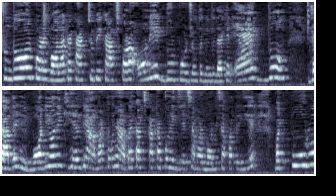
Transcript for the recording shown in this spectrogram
সুন্দর করে গলাটা কাটচুপি কাজ করা অনেক দূর পর্যন্ত কিন্তু দেখেন, একদম যাদের বডি অনেক হেলদি আমার তো মানে আধা কাজ কাটা পড়ে গিয়েছে আমার বডি চাপাতে গিয়ে। বাট পুরো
